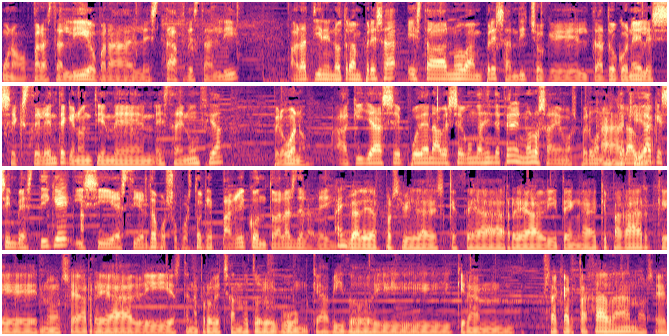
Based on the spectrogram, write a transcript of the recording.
bueno, para Stan Lee o para el staff de Stan Lee. Ahora tienen otra empresa. Esta nueva empresa han dicho que el trato con él es excelente, que no entienden esta denuncia. Pero bueno, aquí ya se pueden haber segundas intenciones, no lo sabemos. Pero bueno, ante la Aquí duda ya- que se investigue y si es cierto, por supuesto, que pague con todas las de la ley. Hay varias posibilidades, que sea real y tenga que pagar, que no sea real y estén aprovechando todo el boom que ha habido y quieran sacar tajada, no sé,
